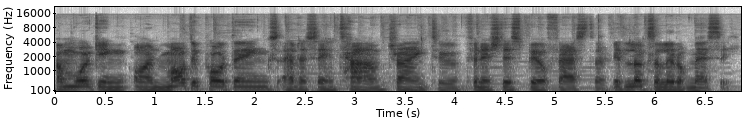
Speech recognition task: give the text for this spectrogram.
I'm working on multiple things at the same time trying to finish this build faster. It looks a little messy.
